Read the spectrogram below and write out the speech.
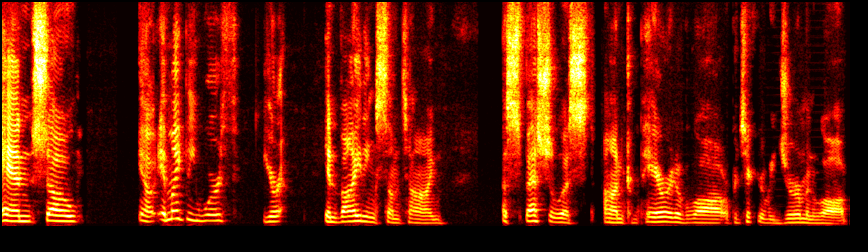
and so, you know, it might be worth your inviting sometime a specialist on comparative law or particularly German law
